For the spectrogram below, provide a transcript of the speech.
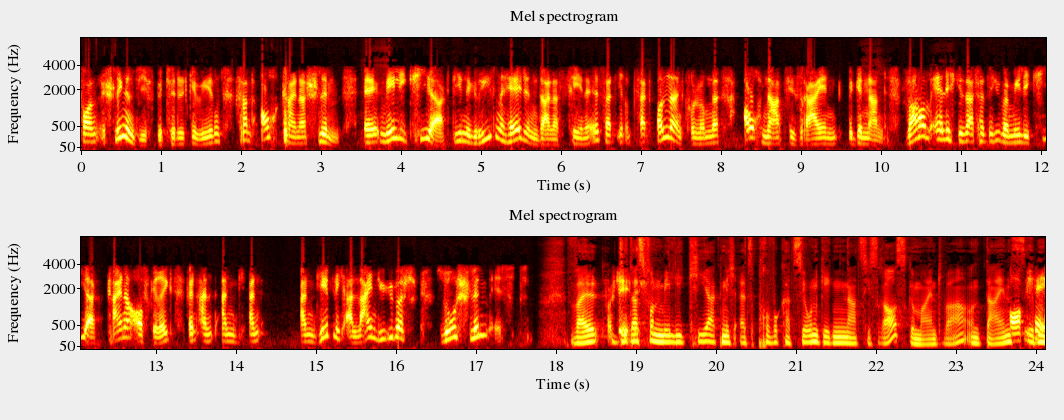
von Schlingensief betitelt gewesen, fand auch keiner schlimm. Äh, Meli Kiak, die eine Riesenheldin in deiner Szene ist, hat ihre Zeit Online-Kolumne auch Nazis rein genannt. Warum ehrlich gesagt hat sich über Meli Kiak keiner aufgeregt, wenn an, an, an angeblich allein die Überschrift so schlimm ist. Weil das von Melikiak nicht als Provokation gegen Nazis rausgemeint war und deins okay. eben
